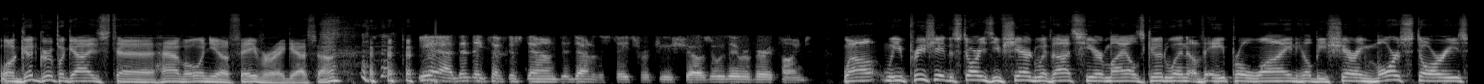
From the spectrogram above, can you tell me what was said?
Well, good group of guys to have owing you a favor, I guess, huh? yeah, and then they took us down down to the states for a few shows. Was, they were very kind. Well, we appreciate the stories you've shared with us here. Myles Goodwyn of April Wine. He'll be sharing more stories,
